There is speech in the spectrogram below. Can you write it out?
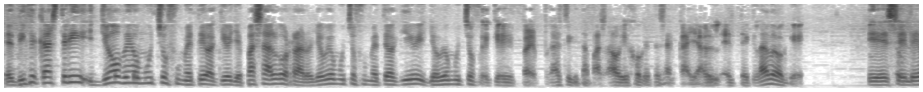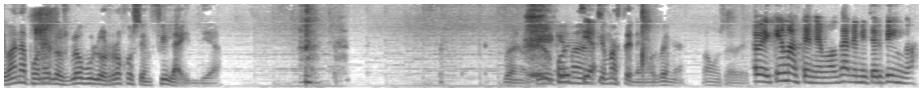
Eh, Dice Castri, yo veo mucho fumeteo aquí. Oye, pasa algo raro. Yo veo mucho fumeteo aquí y yo veo mucho... Que, Castri, ¿qué te ha pasado, hijo? ¿Que te se ha callado el, el teclado o qué? Eh, se le van a poner los glóbulos rojos en fila india. Bueno, ¿qué, qué más, qué más tenemos? Venga, vamos a ver. A ver, ¿qué más tenemos? Dale, mi terpinga.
